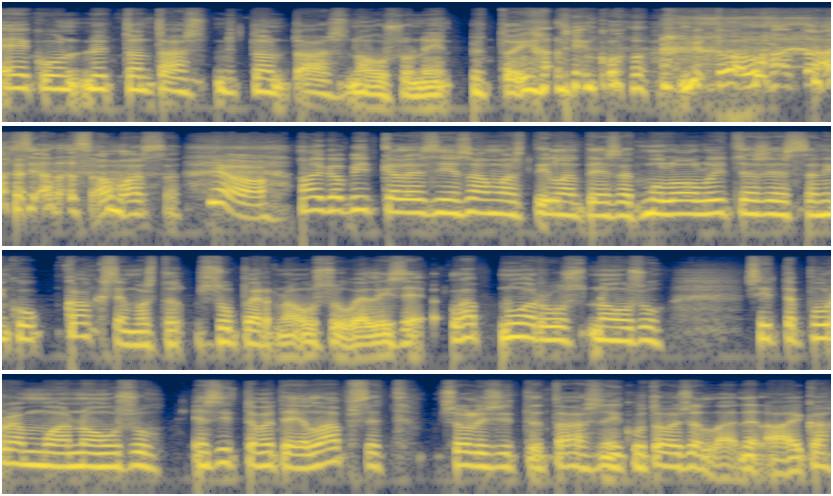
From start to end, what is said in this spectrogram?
ei, kun nyt on, taas, nyt on taas nousu, niin nyt on ihan niin kuin, nyt ollaan taas siellä samassa. Joo. Aika pitkälle siinä samassa tilanteessa, että mulla on ollut itse asiassa niin kuin kaksi semmoista supernousua, eli se lap, nuoruusnousu, sitten puremua nousu ja sitten mä tein lapset. Se oli sitten taas niin kuin toisenlainen aika.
